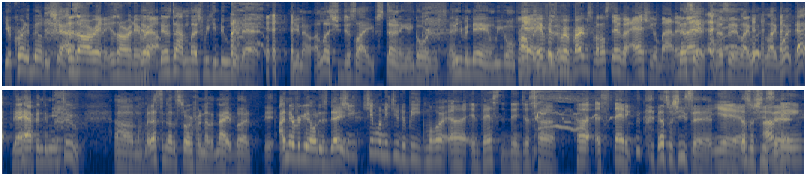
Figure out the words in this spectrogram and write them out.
Your credibility shot. it's already it's already There- there's not much we can do with that, you know, unless you're just like stunning and gorgeous. And even then, we gonna Yeah, probably. if it's you know, reversed, but I'm still gonna ask you about it. That's man. it. That's it. Like what? Like what? That that happened to me too. Um, but that's another story for another night. But I never get on this date. She she wanted you to be more uh, invested than just her her aesthetic. that's what she said. Yeah, that's what she I said. Mean,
